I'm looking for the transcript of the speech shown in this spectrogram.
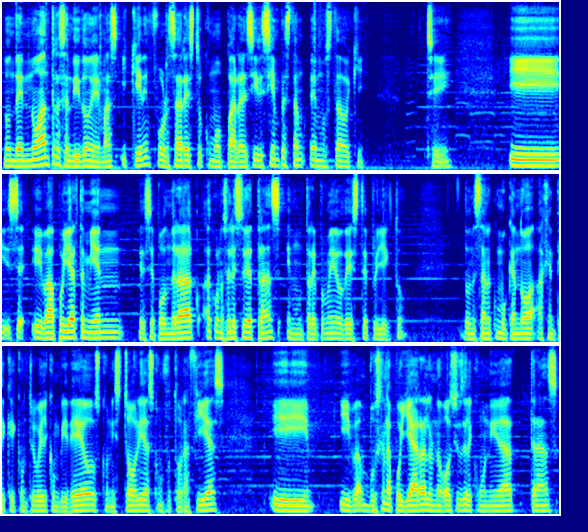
donde no han trascendido y demás, y quieren forzar esto como para decir siempre estam- hemos estado aquí. Sí. Y, se- y va a apoyar también, eh, se pondrá a conocer la historia trans en Monterrey por medio de este proyecto, donde están convocando a, a gente que contribuye con videos, con historias, con fotografías, y, buscan apoyar a los negocios de la comunidad trans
